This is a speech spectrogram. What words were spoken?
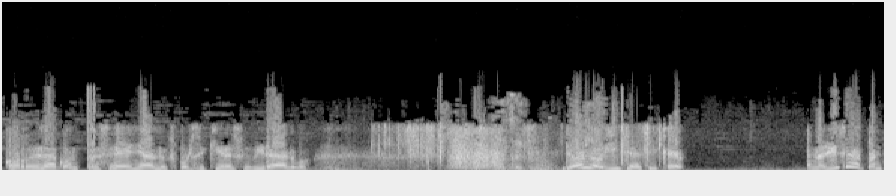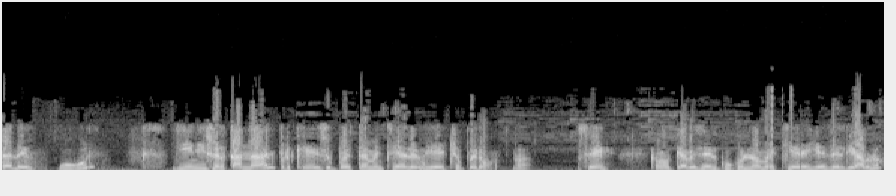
correo y la contraseña, Lux, por si quieres subir algo. Yo lo hice, así que... Bueno, yo hice la cuenta de Google. Jin hizo el canal porque supuestamente ya lo había hecho, pero no sé. Como que a veces Google no me quiere y es del diablo.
